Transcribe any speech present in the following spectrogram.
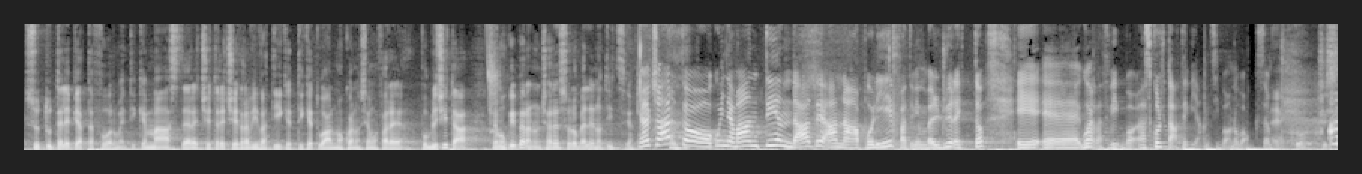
su tutte le piattaforme Ticketmaster, eccetera, eccetera, Viva Ticket, Ticket One, ma qua non siamo a fare pubblicità, siamo qui per annunciare solo belle notizie. Eh certo, quindi amanti andate a Napoli, fatevi un bel giretto e eh, guardatevi, bo- ascoltatevi anzi Bono Vox. Ecco, ci siamo.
